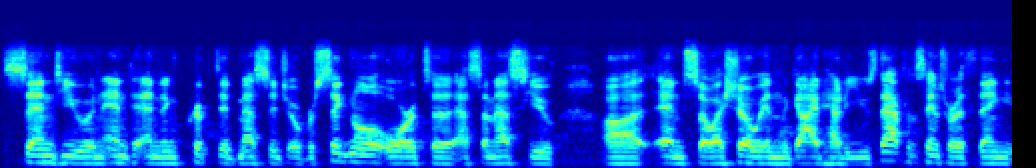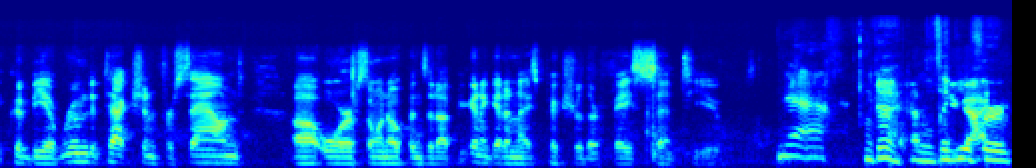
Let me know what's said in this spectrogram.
send you an end-to-end encrypted message over Signal or to SMS you. Uh, and so I show in the guide how to use that for the same sort of thing. It could be a room detection for sound, uh, or if someone opens it up, you're going to get a nice picture of their face sent to you. Yeah. Okay. Well, thank you you for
